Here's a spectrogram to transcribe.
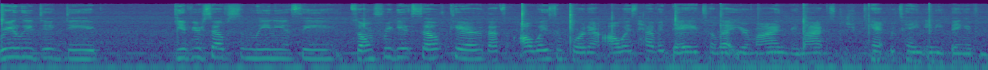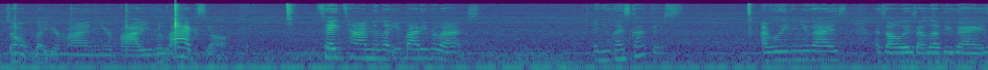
Really dig deep. Give yourself some leniency. Don't forget self-care. That's always important. Always have a day to let your mind relax because you can't retain anything if you don't let your mind and your body relax, y'all. Take time to let your body relax. And you guys got this. I believe in you guys. As always, I love you guys.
